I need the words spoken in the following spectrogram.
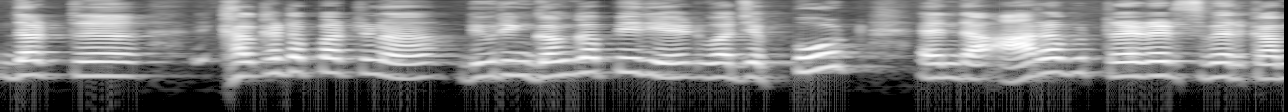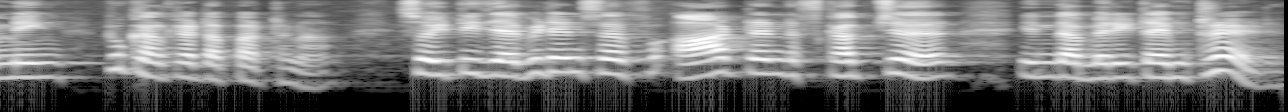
that uh, Khalkattapatna during Ganga period was a port and the Arab traders were coming to Khalkattapatna. So it is evidence of art and sculpture in the maritime trade.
